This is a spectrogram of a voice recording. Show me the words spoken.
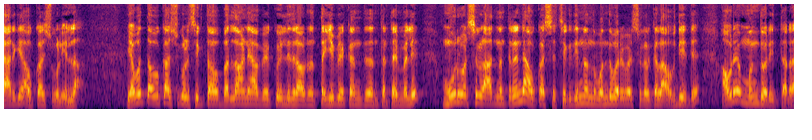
ಯಾರಿಗೆ ಅವಕಾಶಗಳು ಇಲ್ಲ. ಯಾವತ್ತು ಅವಕಾಶಗಳು ಸಿಗ್ತಾವೆ ಬದಲಾವಣೆ ಆಗಬೇಕು ಇಲ್ಲಿದ್ರೆ ಅವ್ರನ್ನ ತೆಗಿಬೇಕಂತ ಟೈಮಲ್ಲಿ ಮೂರು ವರ್ಷಗಳಾದ ಆದ ನಂತರನೇ ಅವಕಾಶ ಸಿಗುತ್ತೆ ಇನ್ನೊಂದು ಒಂದೂವರೆ ವರ್ಷಗಳ ಕಾಲ ಅವಧಿ ಇದೆ. ಅವರೇ ಮುಂದುವರಿತಾರೆ.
